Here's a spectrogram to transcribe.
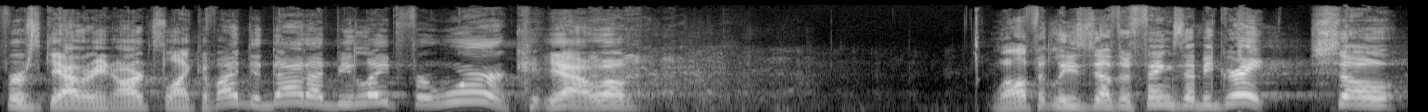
First Gathering Art's like, if I did that, I'd be late for work. Yeah, well, well, if it leads to other things, that'd be great. So,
